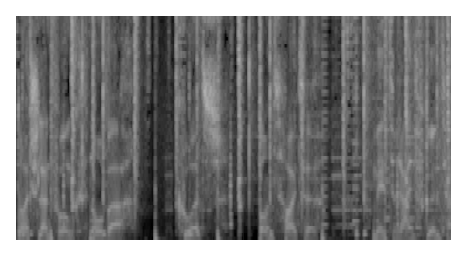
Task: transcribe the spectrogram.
Deutschlandfunk Nova. Kurz und heute mit Ralf Günther.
